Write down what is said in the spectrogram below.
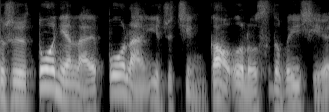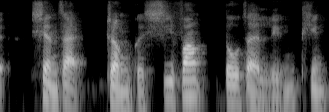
就是多年来，波兰一直警告俄罗斯的威胁，现在整个西方都在聆听。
